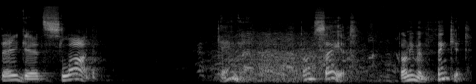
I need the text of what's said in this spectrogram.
They get slaughtered. Danny, don't say it. Don't even think it.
